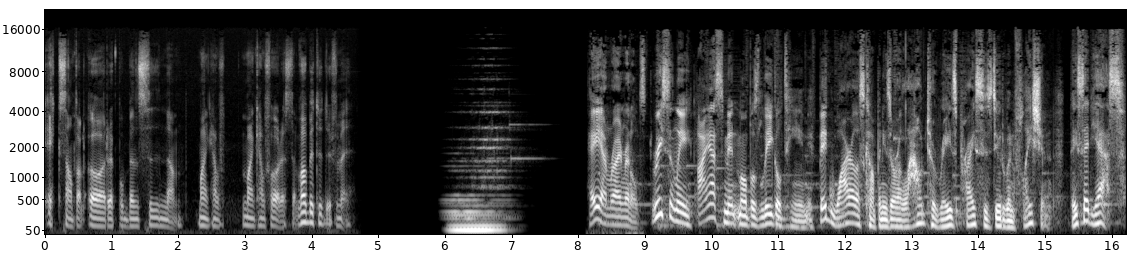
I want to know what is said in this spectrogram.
x antal öre på bensinen man kan, man kan föreställa. Vad betyder det för mig? Hej, jag Ryan Reynolds. Recently, I asked Mint Mobiles legal team if big wireless companies are allowed to raise prices due to inflation. They said yes.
